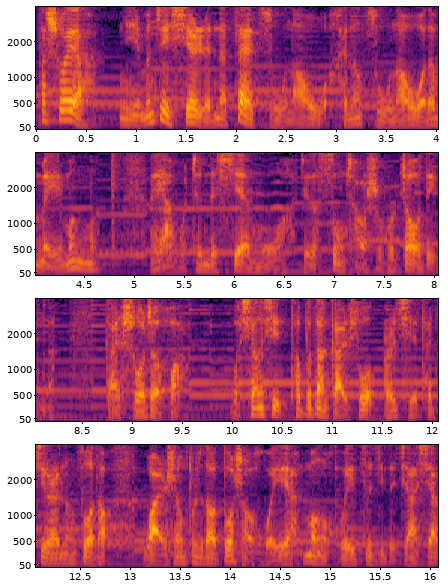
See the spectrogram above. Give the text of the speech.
他说呀，你们这些人呢，再阻挠我，还能阻挠我的美梦吗？哎呀，我真的羡慕啊！这个宋朝时候赵鼎啊，敢说这话。我相信他不但敢说，而且他竟然能做到，晚上不知道多少回呀，梦回自己的家乡。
